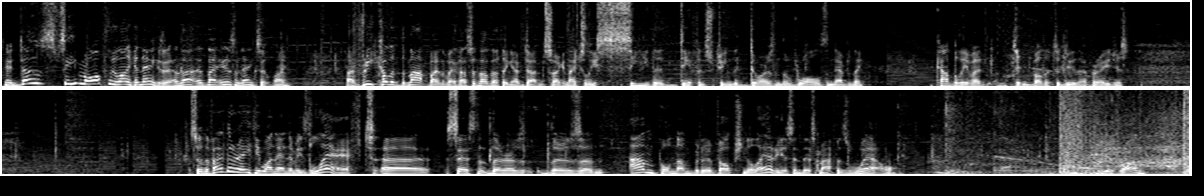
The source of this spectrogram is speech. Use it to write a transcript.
It does seem awfully like an exit, and that, that is an exit line. I've recolored the map, by the way. That's another thing I've done, so I can actually see the difference between the doors and the walls and everything. I can't believe I didn't bother to do that for ages. So the fact there are 81 enemies left uh, says that there is there's an ample number of optional areas in this map as well. Here's one.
